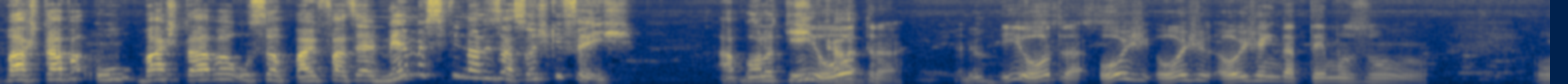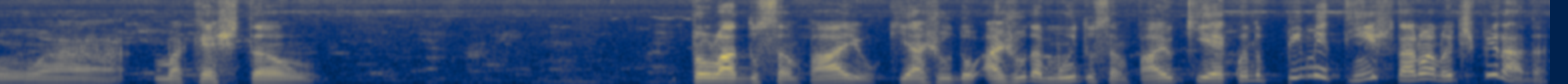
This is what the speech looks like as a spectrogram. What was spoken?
Bastava o, bastava o Sampaio fazer as mesmas finalizações que fez. A bola tinha E outra. Entendeu? E outra. Hoje, hoje, hoje ainda temos um, uma, uma questão pro lado do Sampaio, que ajuda, ajuda muito o Sampaio, que é quando Pimentinha está numa noite inspirada.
